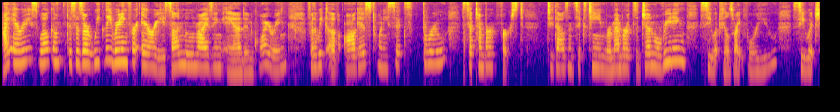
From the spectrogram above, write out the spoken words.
Hi Aries, welcome. This is our weekly reading for Aries, Sun, Moon, Rising, and Inquiring for the week of August 26th through September 1st, 2016. Remember, it's a general reading. See what feels right for you. See which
